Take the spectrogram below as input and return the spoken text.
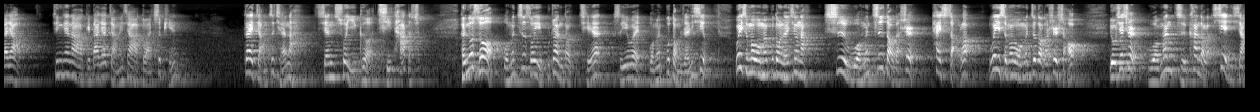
大家好，今天呢给大家讲一下短视频。在讲之前呢，先说一个其他的事。很多时候，我们之所以不赚到钱，是因为我们不懂人性。为什么我们不懂人性呢？是我们知道的事太少了。为什么我们知道的事少？有些事我们只看到了现象，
